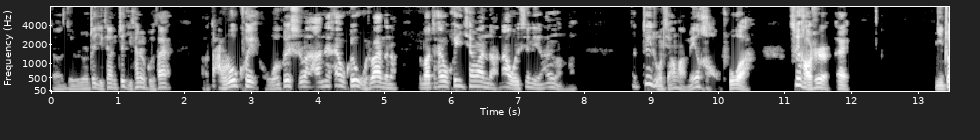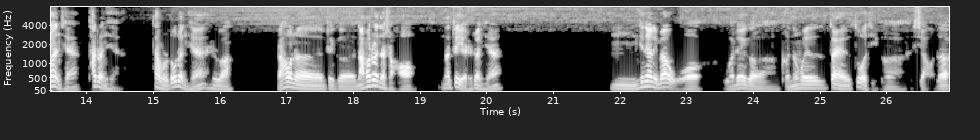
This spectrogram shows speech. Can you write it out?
呃，就是说这几天这几天是股灾啊，大伙都亏，我亏十万啊，那还有亏五十万的呢，是吧？这还有亏一千万的，那我心里安稳了。那这种想法没有好处啊，最好是哎，你赚钱，他赚钱，大伙都赚钱，是吧？然后呢，这个哪怕赚的少，那这也是赚钱。嗯，今天礼拜五，我这个可能会再做几个小的，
